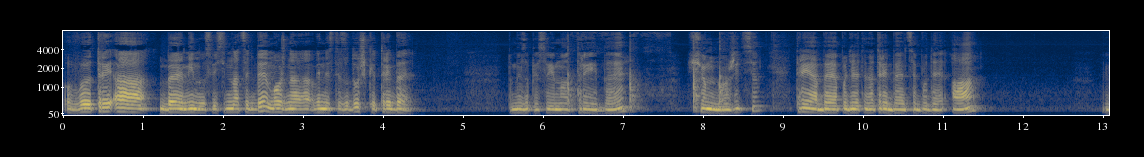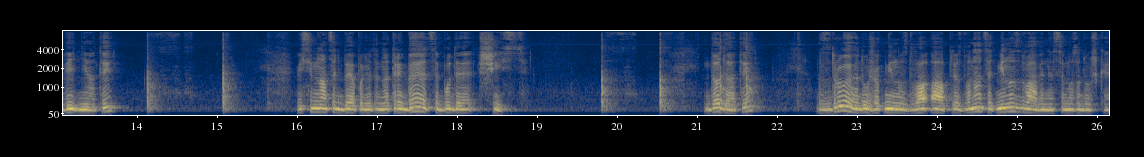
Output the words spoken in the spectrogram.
В 3аб мінус 18b можна винести за дужки 3b. То ми записуємо 3b, що множиться. 3аб поділити на 3b це буде а. Відняти. 18b поділити на 3b це буде 6. Додати. З других дужок мінус 2а плюс 12 мінус 2 винесемо за дужки.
